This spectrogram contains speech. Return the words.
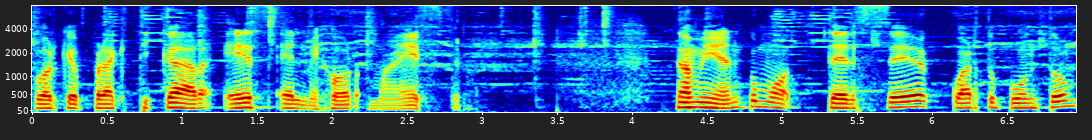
porque practicar es el mejor maestro. También como tercer, cuarto punto,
